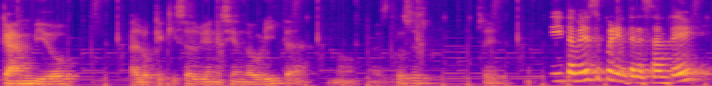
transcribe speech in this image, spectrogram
cambio a lo que quizás viene siendo ahorita, ¿no? Entonces, sí. Y también es súper interesante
